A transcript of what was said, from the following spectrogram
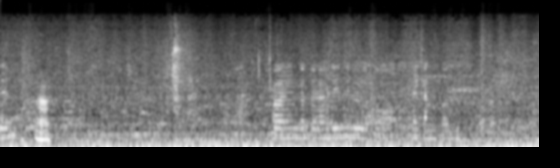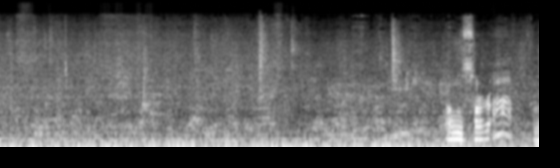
Din. Ah, Parang ganito lang din niluluto ko. May kantod. ang sarap.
